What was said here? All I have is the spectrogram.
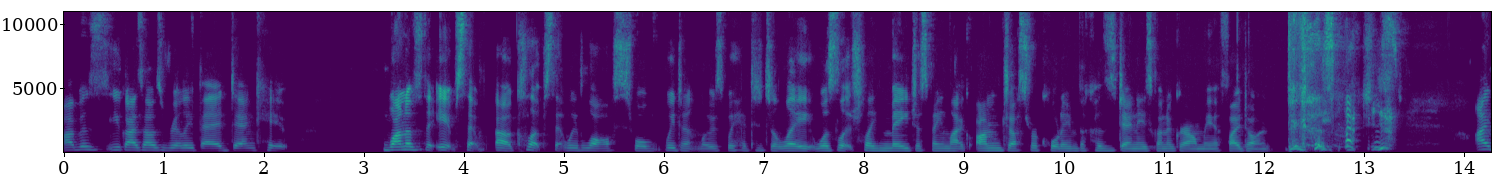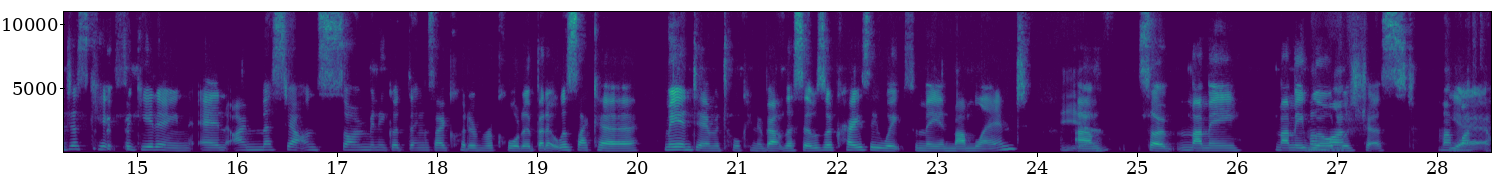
I was. You guys, I was really bad. Dan kept one of the eps that uh, clips that we lost. Well, we didn't lose. We had to delete. Was literally me just being like, I'm just recording because Danny's going to ground me if I don't. Because I just, Yeah. I just kept forgetting, and I missed out on so many good things I could have recorded. But it was like a. Me and Dan were talking about this. It was a crazy week for me in Mumland. Yeah. Um. So, mummy, mummy Mum world life. was just yeah.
